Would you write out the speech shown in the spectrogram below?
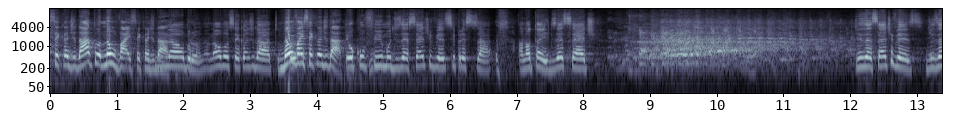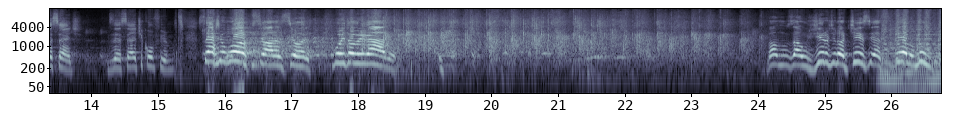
ser candidato ou não vai ser candidato? Não, Bruno, não vou ser candidato. Não eu, vai ser candidato? Eu confirmo 17 vezes se precisar. Anota aí, 17. 17 vezes. 17. 17 confirmo. Sérgio Moro, senhoras e senhores. Muito obrigado. Vamos a um giro de notícias pelo mundo.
